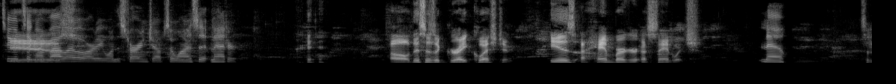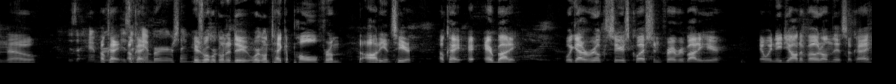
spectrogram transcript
Two good took on Is- Vilo already won the starting job, so why does it matter? Oh, this is a great question. Is a hamburger a sandwich? No. It's a no. Is a hamburger? Okay, is okay. a hamburger a sandwich? Here's what we're going to do. We're going to take a poll from the audience here. Okay, e- everybody, we got a real serious question for everybody here, and we need y'all to vote on this. Okay?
